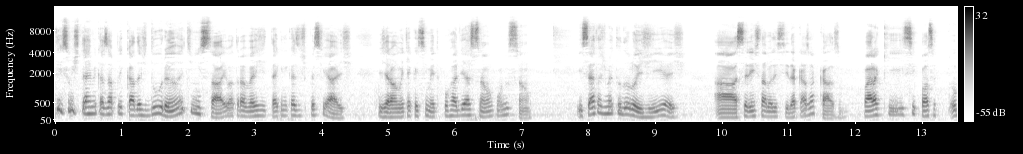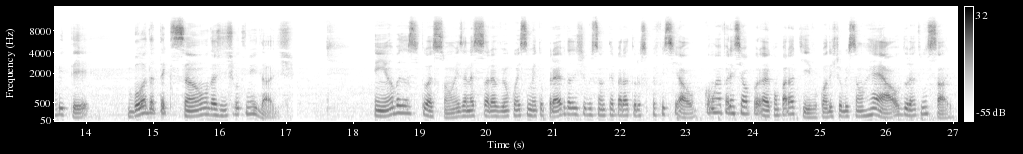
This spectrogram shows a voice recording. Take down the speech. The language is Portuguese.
tensões térmicas aplicadas durante o ensaio através de técnicas especiais, geralmente aquecimento por radiação ou condução, e certas metodologias a serem estabelecidas caso a caso, para que se possa obter boa detecção das descontinuidades. Em ambas as situações, é necessário haver um conhecimento prévio da distribuição de temperatura superficial, como referencial é, comparativo com a distribuição real durante o ensaio.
